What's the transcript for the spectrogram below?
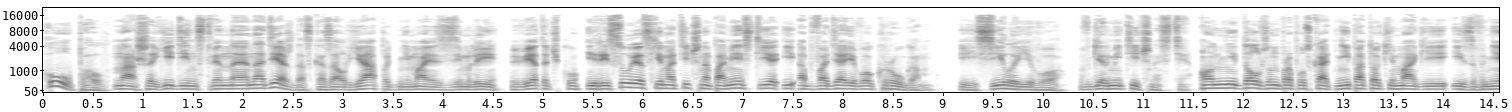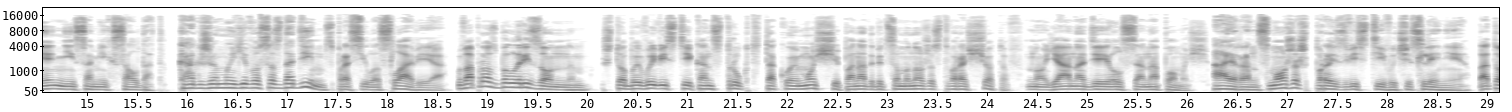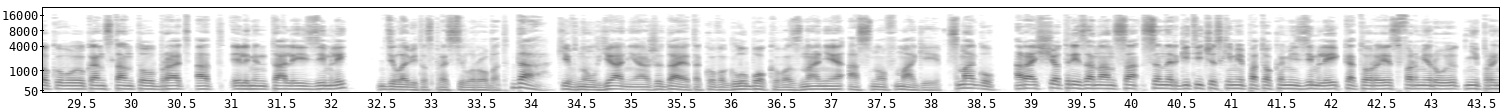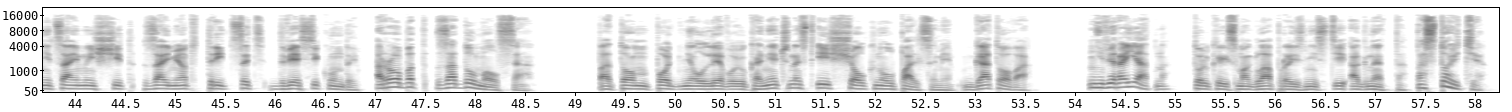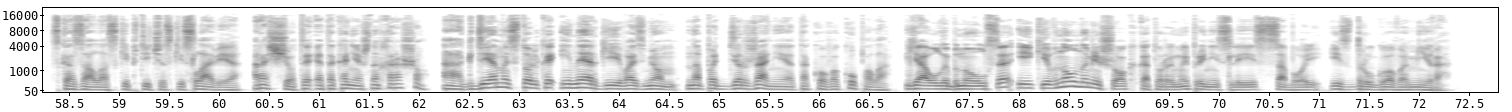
«Купол — наша единственная надежда», — сказал я, поднимая с земли веточку и рисуя схематично поместье и обводя его кругом. И сила его в герметичности. Он не должен пропускать ни потоки магии извне, ни самих солдат. «Как же мы его создадим?» — спросила Славия. Вопрос был резонным. Чтобы вывести конструкт такой мощи, понадобится множество расчетов, но я надеялся на помощь. «Айрон, сможешь произвести вычисление? Потоковую константу брать от элементалей Земли?» — деловито спросил робот. «Да», — кивнул я, не ожидая такого глубокого знания основ магии. «Смогу. Расчет резонанса с энергетическими потоками Земли, которые сформируют непроницаемый щит, займет 32 секунды». Робот задумался. Потом поднял левую конечность и щелкнул пальцами. «Готово». «Невероятно!» — только и смогла произнести Агнетта. «Постойте!» — сказала скептически Славия. «Расчеты — это, конечно, хорошо. А где мы столько энергии возьмем на поддержание такого купола?» Я улыбнулся и кивнул на мешок, который мы принесли с собой из другого мира.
